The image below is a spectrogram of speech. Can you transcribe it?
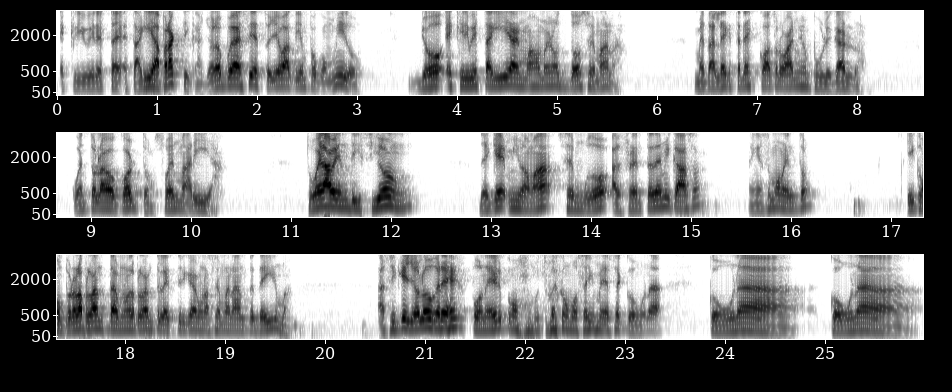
escribir esta, guía práctica. Yo les voy a decir, esto lleva tiempo conmigo. Yo escribí esta guía en más o menos dos semanas. Me tardé tres, cuatro años en publicarlo. Cuento largo corto, fue María. Tuve la bendición de que mi mamá se mudó al frente de mi casa en ese momento y compró la planta, una planta eléctrica una semana antes de Irma. Así que yo logré poner, como, tuve como seis meses con una, con una, con una,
